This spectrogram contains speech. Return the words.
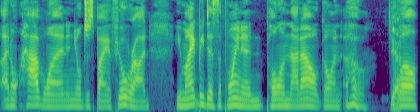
I don't have one and you'll just buy a fuel rod, you might be disappointed pulling that out going, "Oh, Yeah. well,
